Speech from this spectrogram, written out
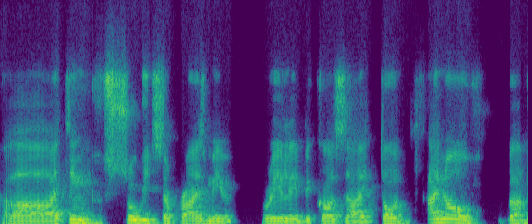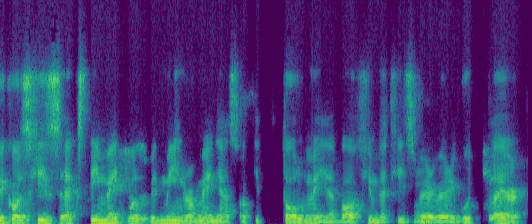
Uh, I think Sugic surprised me really because I thought I know uh, because his ex teammate was with me in Romania, so he told me about him that he's mm. very very good player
